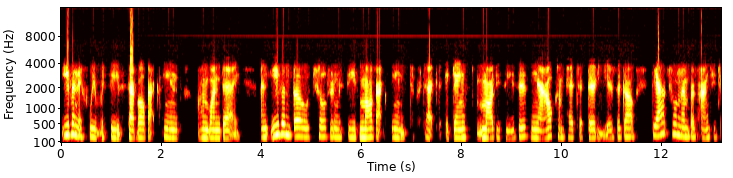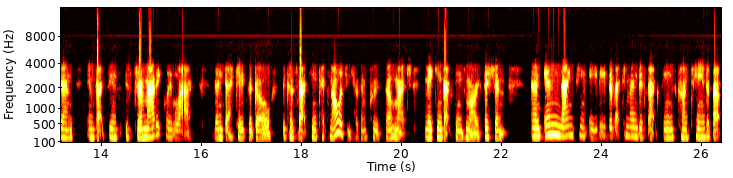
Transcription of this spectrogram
even if we receive several vaccines on one day. And even though children receive more vaccines to protect against more diseases now compared to 30 years ago, the actual number of antigens in vaccines is dramatically less than decades ago because vaccine technology has improved so much, making vaccines more efficient. And in 1980, the recommended vaccines contained about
